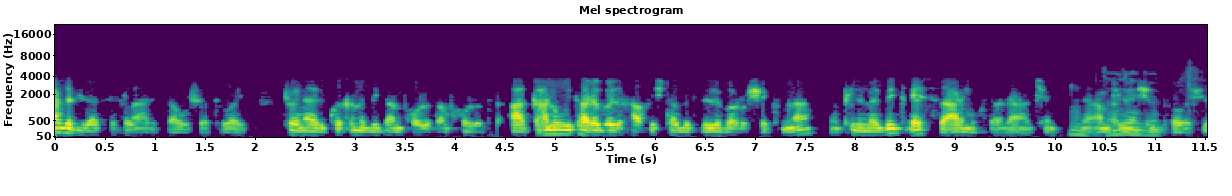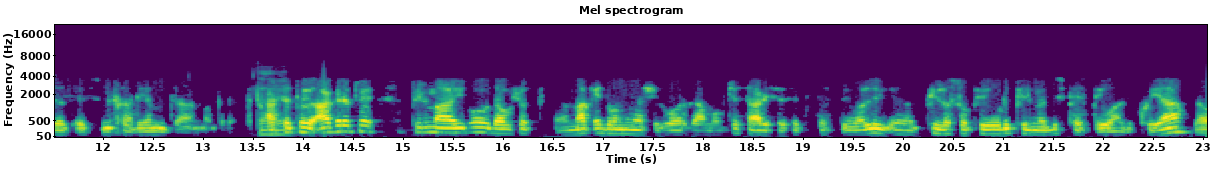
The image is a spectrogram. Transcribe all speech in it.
აზრი რაც ახლა არის დაუშვათ რომ აი ჩვენაირი ქვეყნებიდან მხოლოდ და მხოლოდ განუვითარებელი ხალხის შთაბეჭდილება რო შექმნა ფილმებით ეს არ მოხდა რა ჩემ ამ ფილმში შემთხვევაში და ეს მიხარია ძალიან მაგრად ასეთვე აგრეთვე ფილმა აიღო დაუშვათ მაკედონიაში რო არ გამორჩეს არის ესეთი ფესტივალი ფილოსოფიური ფილმების ფესტივალი ქვია. და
